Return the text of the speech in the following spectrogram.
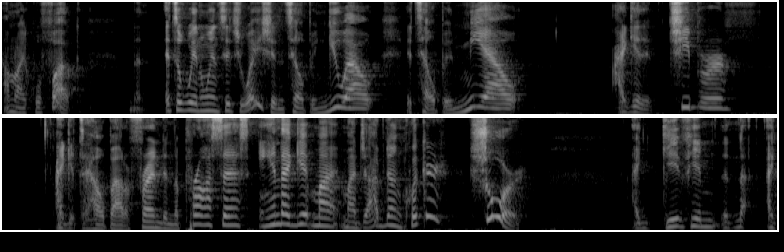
I'm like, "Well, fuck, it's a win-win situation. It's helping you out. It's helping me out. I get it cheaper. I get to help out a friend in the process, and I get my my job done quicker. Sure." I give him I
